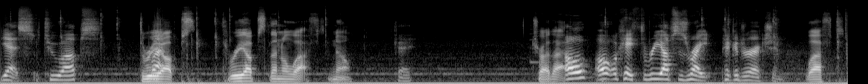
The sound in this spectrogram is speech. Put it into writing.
Yes, two ups. Three Left. ups, three ups, then a left. No, Okay. try that. Oh, oh, okay, three ups is right. Pick a direction. Left.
